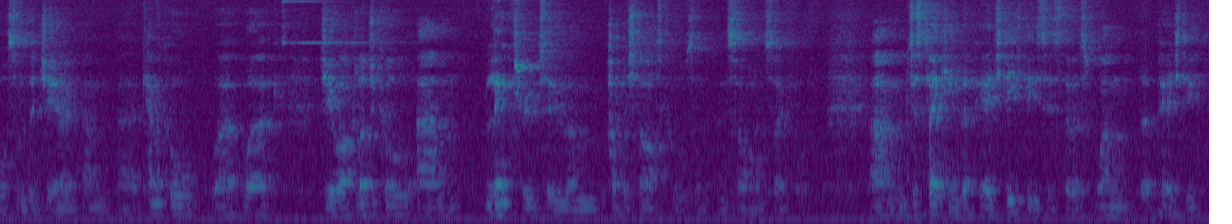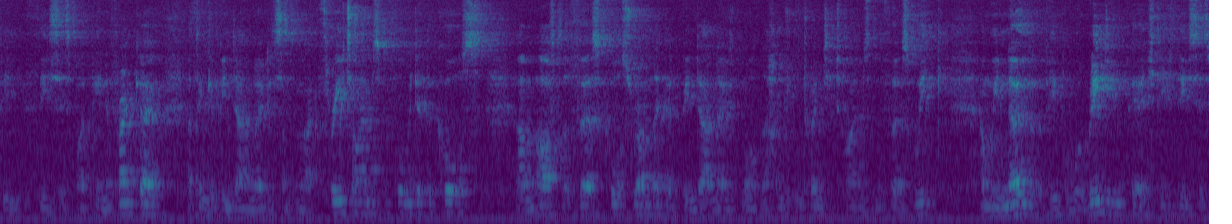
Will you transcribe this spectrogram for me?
or some of the geochemical um, uh, work, geoarchaeological, um, linked through to um, published articles and, and so on and so forth. Um, just taking the PhD thesis, there was one, the PhD thesis by Pina Franco, I think had been downloaded something like three times before we did the course. Um, after the first course run, it had been downloaded more than 120 times in the first week. And we know that the people were reading the PhD thesis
